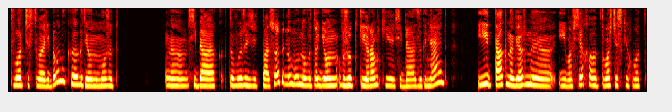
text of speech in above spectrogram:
творчество ребенка, где он может э, себя как-то выразить по-особенному, но в итоге он в жуткие рамки себя загоняет. И так, наверное, и во всех э, творческих вот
